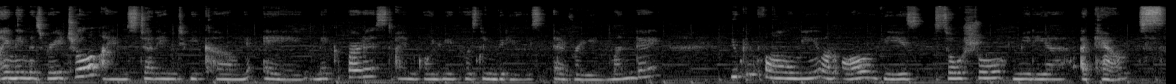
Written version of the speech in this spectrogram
My name is Rachel. I am studying to become a makeup artist. I am going to be posting videos every Monday. You can follow me on all of these social media accounts.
